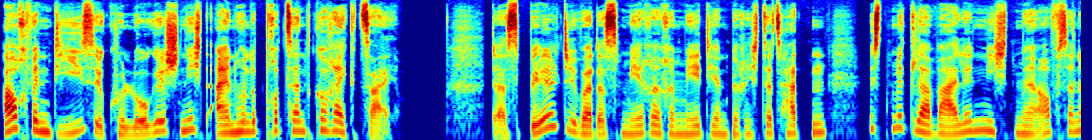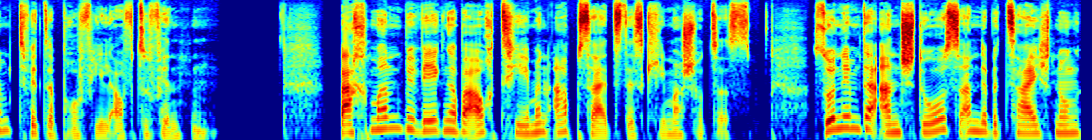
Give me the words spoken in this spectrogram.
Auch wenn dies ökologisch nicht 100% korrekt sei. Das Bild, über das mehrere Medien berichtet hatten, ist mittlerweile nicht mehr auf seinem Twitter-Profil aufzufinden. Bachmann bewegen aber auch Themen abseits des Klimaschutzes. So nimmt er Anstoß an der Bezeichnung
